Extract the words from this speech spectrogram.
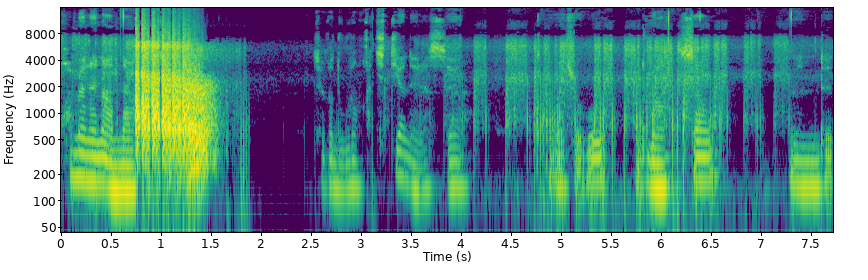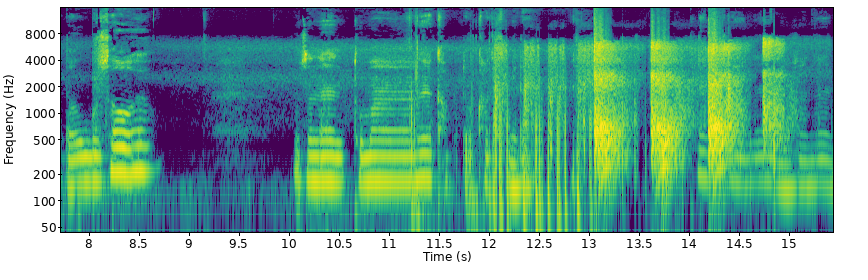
화면에는 안 나왔겠죠? 제가 누구랑 같이 뛰어내렸어요. 그래가지고 누구랑 싸우는데 너무 무서워요. 우선은 도망을 가보도록 하겠습니다. 우선은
